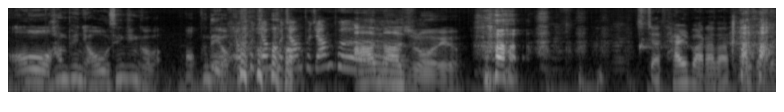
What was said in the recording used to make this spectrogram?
어우 한 팬이 어우 생긴 거 봐. 어 근데 옆 점프 점프 점프 점프. 안아줘요. 진짜 살발하다 살발해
